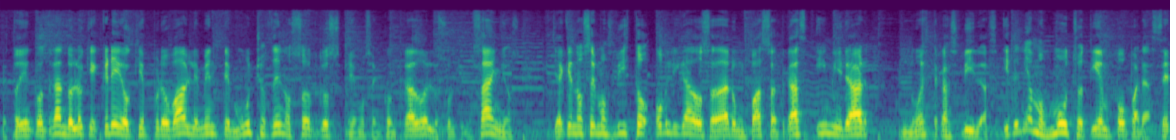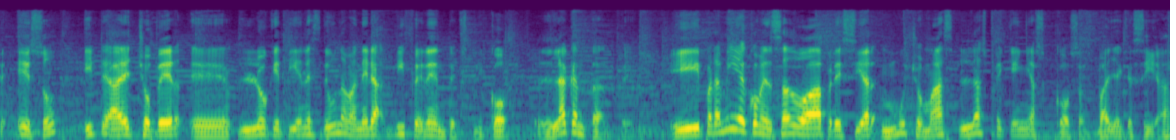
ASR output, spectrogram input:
Estoy encontrando lo que creo que probablemente muchos de nosotros hemos encontrado en los últimos años, ya que nos hemos visto obligados a dar un paso atrás y mirar nuestras vidas. Y teníamos mucho tiempo para hacer eso y te ha hecho ver eh, lo que tienes de una manera diferente, explicó la cantante. Y para mí he comenzado a apreciar mucho más las pequeñas cosas, vaya que sí, ¿ah?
